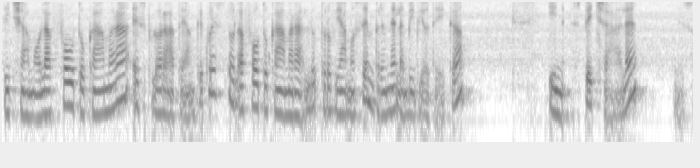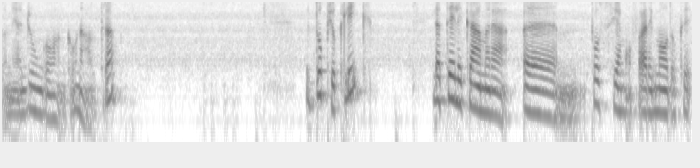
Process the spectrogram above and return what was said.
diciamo la fotocamera. Esplorate anche questo. La fotocamera lo troviamo sempre nella biblioteca in speciale adesso ne aggiungo anche un'altra. Doppio clic. La telecamera eh, possiamo fare in modo che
